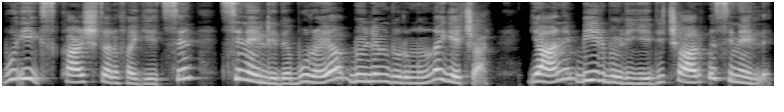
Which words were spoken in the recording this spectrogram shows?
Bu x karşı tarafa geçsin. Sin 50 de buraya bölüm durumunda geçer. Yani 1 bölü 7 çarpı sin 50.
